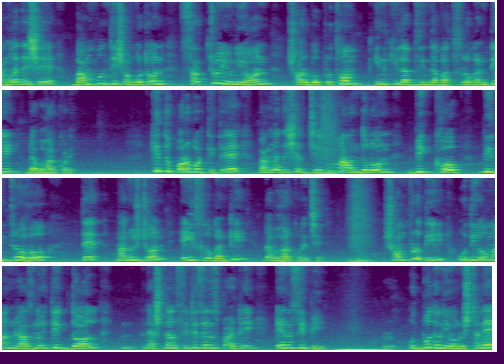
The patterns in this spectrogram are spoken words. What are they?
বাংলাদেশে বামপন্থী সংগঠন ছাত্র ইউনিয়ন সর্বপ্রথম ইনকিলাব জিন্দাবাদ স্লোগানটি ব্যবহার করে। কিন্তু পরবর্তীতে বাংলাদেশের যে কোনো আন্দোলন, বিক্ষোভ বিদ্রোহতে মানুষজন এই স্লোগানটি ব্যবহার করেছে। সম্প্রতি উদীয়মান রাজনৈতিক দল ন্যাশনাল সিটিজেন্স পার্টি এনসিপি উদ্বোধনী অনুষ্ঠানে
